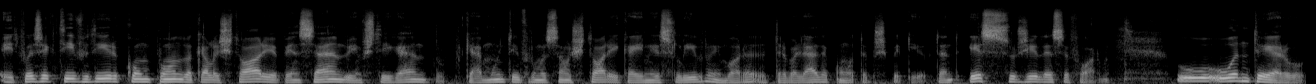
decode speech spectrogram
E depois é que tive de ir compondo aquela história, pensando, investigando, porque há muita informação histórica aí nesse livro, embora trabalhada com outra perspectiva. Portanto, esse surgiu dessa forma. O, o Antero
